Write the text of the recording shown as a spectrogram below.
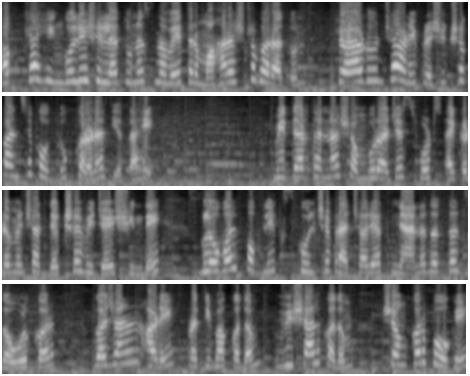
अख्ख्या हिंगोली जिल्ह्यातूनच नव्हे तर महाराष्ट्रभरातून खेळाडूंच्या आणि प्रशिक्षकांचे कौतुक करण्यात येत आहे. विद्यार्थ्यांना शंभूराजे स्पोर्ट्स अकॅडमीचे अध्यक्ष विजय शिंदे ग्लोबल पब्लिक स्कूलचे प्राचार्य ज्ञानदत्त जवळकर गजानन आडे प्रतिभा कदम विशाल कदम शंकर पोघे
